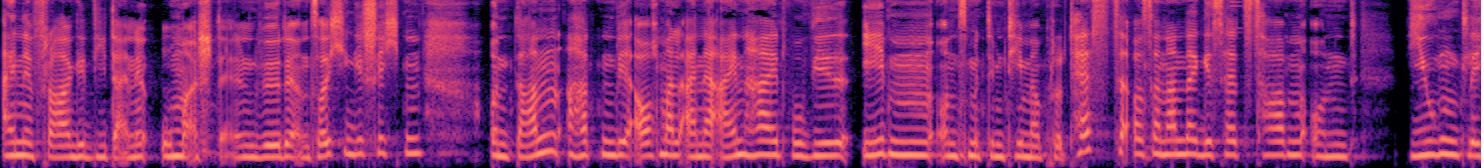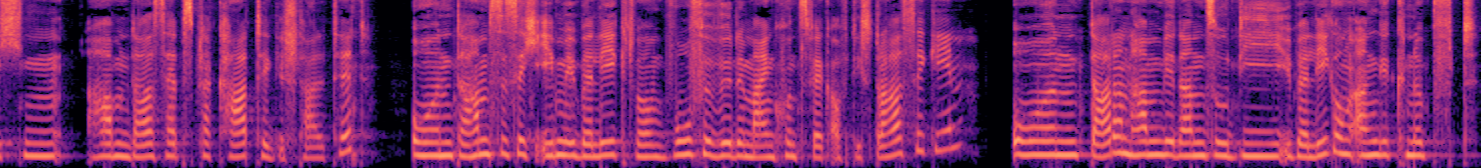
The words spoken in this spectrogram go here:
eine Frage, die deine Oma stellen würde und solche Geschichten. Und dann hatten wir auch mal eine Einheit, wo wir eben uns mit dem Thema Protest auseinandergesetzt haben und die Jugendlichen haben da selbst Plakate gestaltet. Und da haben sie sich eben überlegt, wofür würde mein Kunstwerk auf die Straße gehen? Und daran haben wir dann so die Überlegung angeknüpft,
